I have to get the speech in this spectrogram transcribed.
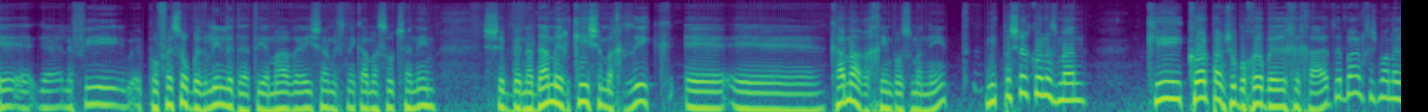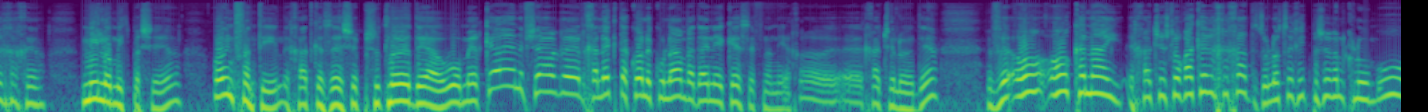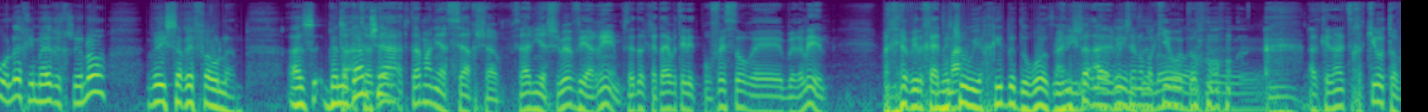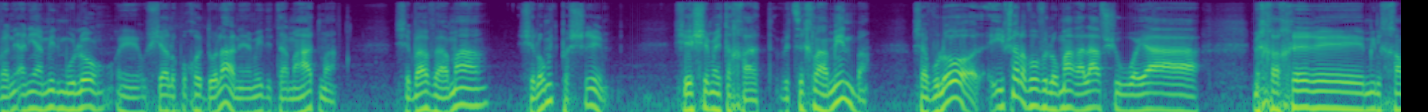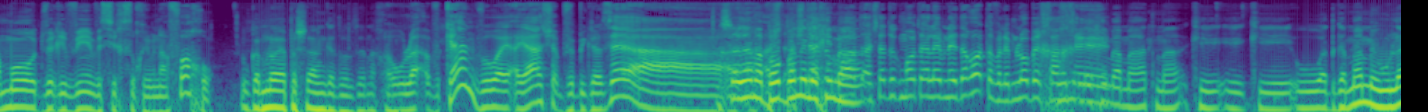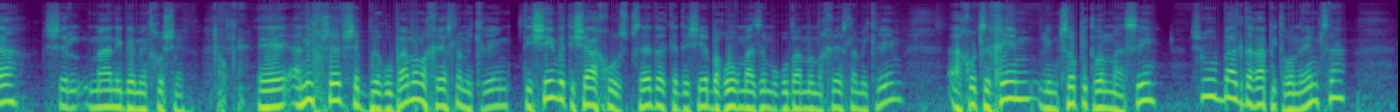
אה, לפי פרופסור ברלין לדעתי, אמר אי שם לפני כמה עשרות שנים, שבן אדם ערכי שמחזיק אה, אה, כמה ערכים בו זמנית, מתפשר כל הזמן. כי כל פעם שהוא בוחר בערך אחד, זה בא על חשבון ערך אחר. מי לא מתפשר? או אינפנטיל, אחד כזה שפשוט לא יודע, הוא אומר, כן, אפשר אה, לחלק את הכל לכולם ועדיין יהיה כסף נניח, אה, אחד שלא יודע, ואו או קנאי, אחד שיש לו רק ערך אחד, אז הוא לא צריך להתפשר על כלום, הוא הולך עם הערך שלו ויישרף העולם. אז בן אתה, אדם אתה, ש... יודע, אתה יודע מה אני אעשה עכשיו? אני אשווה וירים, בסדר? הבאתי לי את פרופסור אה, ברלין, ואני אביא לך את האמת מה... שהוא יחיד בדורו, זה אי אני אפשר לא- האמת להבין. שאני לא זה מכיר אותו. אז, אה, כנראה אני צריך להכיר אותו, ואני אני אעמיד מולו, אושייה לא פחות גדולה, אני אעמיד את המהטמה, שבא ואמר שלא מתפשרים, שיש אמת אחת, וצריך להאמין בה. עכשיו, הוא לא, אי אפשר לבוא ולומר עליו שהוא היה מחרחר אה, מלחמות וריבים וסכסוכים, נהפוך הוא. הוא גם לא היה פשרן גדול, זה נכון. הוא לא, כן, והוא היה שם, ובגלל זה ה... אז אתה יודע מה, בוא- בוא נלך עם ה- השתי הדוגמאות האלה הן נהדרות, אבל הן לא בוא בהכרח... נלך אה, עם המעטמה, כי, כי הוא הדגמה מעולה של מה אני באמת חושב. אוקיי. אה, אני חושב שברובם המכריע של המקרים, 99 אחוז, בסדר? כדי שיהיה ברור מה זה רובם המכריע של המקרים, אנחנו צריכים למצוא פתרון מעשי, שהוא בהגדרה פתרון אמצע,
